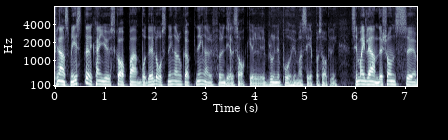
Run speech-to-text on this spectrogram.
finansminister kan ju skapa både låsningar och öppningar för en del saker beroende på hur man ser på saker och ting. Sen Magdalena Anderssons, eh,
